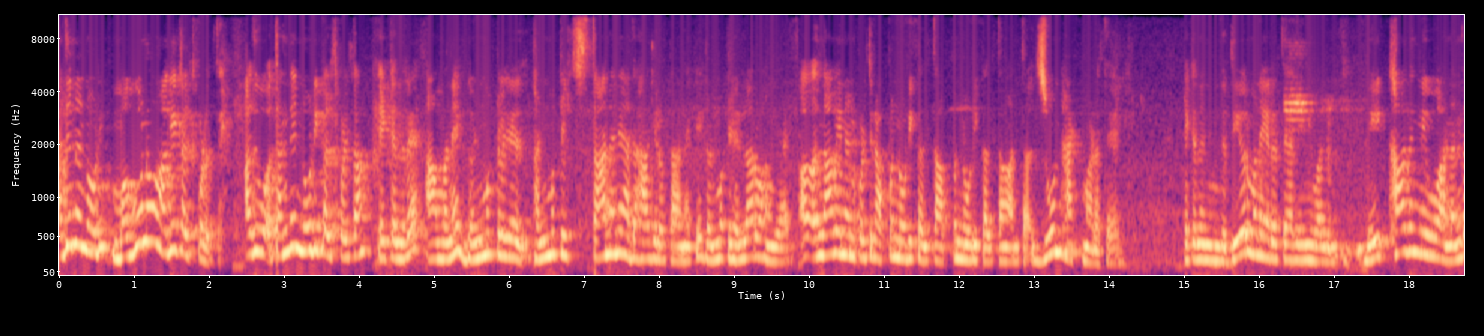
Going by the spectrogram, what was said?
ಅದನ್ನ ನೋಡಿ ಮಗುನೂ ಹಾಗೆ ಕಲ್ತ್ಕೊಳ್ಳುತ್ತೆ. ಅದು ತಂದೆ ನೋಡಿ ಕಲ್ತ್ಕೊಳ್ತಾ, ಏಕೆಂದರೆ ಆ ಮನೆ ಗಂಡ್ಮಕ್ಳಿಗೆ ಗಂಡ್ಮಕ್ಳ ಸ್ಥಾನನೇ ಅದು ಹಾಗಿರೋ ಕಾರಣಕ್ಕೆ ಗಂಡ್ಮಕ್ಳು ಎಲ್ಲರೂ ಹಾಗೆ ನಾವೇನ್ ಅನ್ಕೊಳ್ತೀರ, ಅಪ್ಪನ್ ನೋಡಿ ಕಲ್ತಾ, ಅಪ್ಪನ ನೋಡಿ ಕಲ್ತಾ ಅಂತ ಝೋನ್ ಹ್ಯಾಕ್ ಮಾಡುತ್ತೆ ಅಲ್ಲಿ. ಯಾಕಂದರೆ ನಿಮ್ದು ದೇವ್ರ ಮನೆ ಇರುತ್ತೆ ಅಲ್ಲಿ, ನೀವು ಅಲ್ಲಿ ಬೇಕಾದಂಗೆ ನೀವು ಆ ನಂದ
